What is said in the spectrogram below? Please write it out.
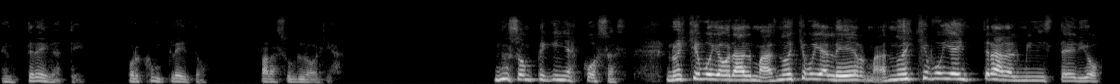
entrégate por completo para su gloria. No son pequeñas cosas. No es que voy a orar más, no es que voy a leer más, no es que voy a entrar al ministerio.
